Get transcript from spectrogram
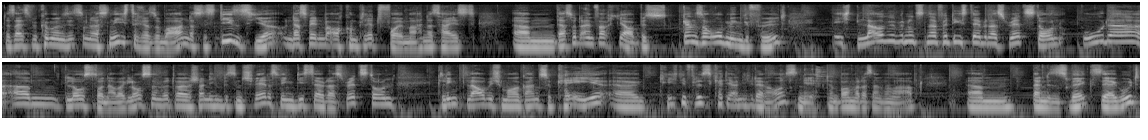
Das heißt, wir kümmern uns jetzt um das nächste Reservoir, und das ist dieses hier, und das werden wir auch komplett voll machen. Das heißt, ähm, das wird einfach, ja, bis ganz nach oben hin gefüllt. Ich glaube, wir benutzen dafür Destabilized Redstone oder ähm, Glowstone. Aber Glowstone wird wahrscheinlich ein bisschen schwer, deswegen Destabilized Redstone klingt, glaube ich, mal ganz okay. Äh, Kriege ich die Flüssigkeit hier eigentlich wieder raus? Ne, dann bauen wir das einfach mal ab. Ähm, dann ist es weg, sehr gut.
